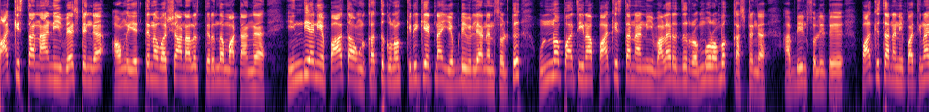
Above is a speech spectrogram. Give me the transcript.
பாகிஸ்தான் அணி வேஸ்ட்டுங்க. அவங்க எத்தனை வருஷம் ஆனாலும் திருந்த மாட்டாங்க. இந்திய அணியை பார்த்து அவங்க கற்றுக்கணும் கிரிக்கெட்னா எப்படி விளையாடணும்னு சொல்லிட்டு இன்னும் பார்த்தீங்கன்னா பாகிஸ்தான் அணி வளருது ரொம்ப ரொம்ப கஷ்டங்க. அப்படின்னு சொல்லிட்டு பாகிஸ்தான் அணி பார்த்தீங்கன்னா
